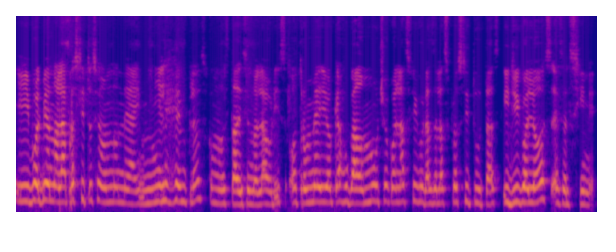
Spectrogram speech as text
Y volviendo a la prostitución, donde hay mil ejemplos, como está diciendo Lauris, otro medio que ha jugado mucho con las figuras de las prostitutas y gigolos es el cine.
